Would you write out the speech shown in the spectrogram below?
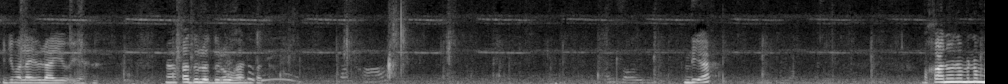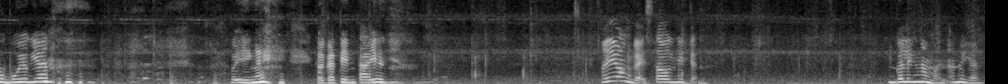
Medyo malayo-layo yan. Nakakaduloduluhan pa. Hindi ah? Baka ano naman ang babuyog yan. Maingay. Kagatin tayo niyan. Ayun guys, tawag niya dyan. Ang galing naman. Ano yan?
